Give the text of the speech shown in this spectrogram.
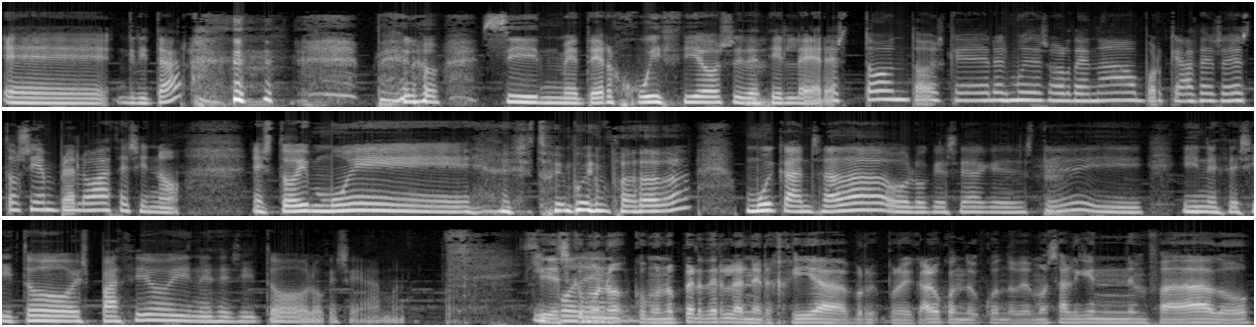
eh, gritar, pero sin meter juicios Mm. y decirle eres tonto, es que eres muy desordenado, porque haces esto, siempre lo haces y no. Estoy muy, estoy muy enfadada, muy cansada o lo que sea que esté Mm. y, y necesito espacio y necesito lo que sea. Bueno. Sí, es como no, como no perder la energía, porque, porque, claro, cuando, cuando vemos a alguien enfadado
